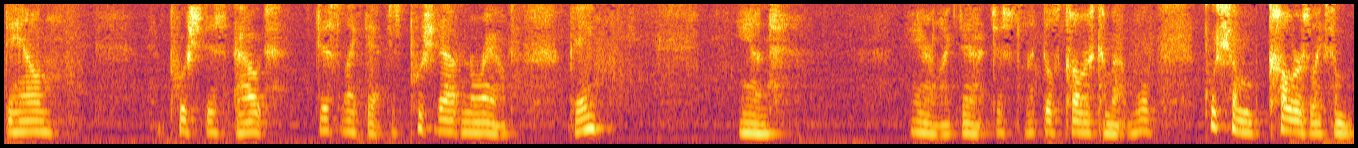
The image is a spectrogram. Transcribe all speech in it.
down, and push this out just like that. Just push it out and around, okay? And here like that. Just let those colors come out. We'll push some colors like some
